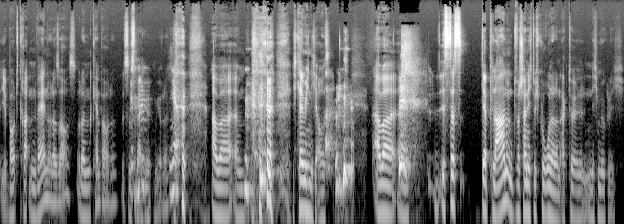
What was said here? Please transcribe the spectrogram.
ihr baut gerade einen Van oder so aus oder einen Camper oder ist das gleich mhm. irgendwie, oder? Ja. Aber ähm, ich kenne mich nicht aus. Aber äh, ist das der Plan und wahrscheinlich durch Corona dann aktuell nicht möglich?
